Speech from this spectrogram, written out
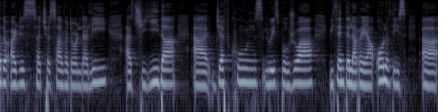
other artists such as Salvador Dali, as Chillida, uh, Jeff Koons, Louise Bourgeois, Vicente Larrea. All of these uh,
